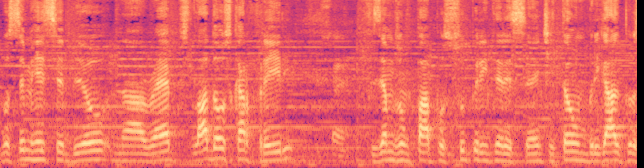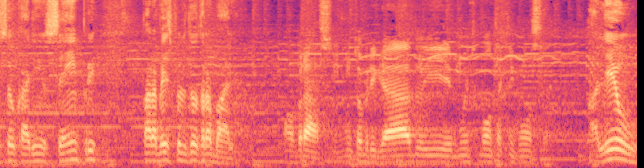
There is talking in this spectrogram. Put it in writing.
você me recebeu na Raps, lá do Oscar Freire. Isso aí. Fizemos um papo super interessante. Então, obrigado pelo seu carinho sempre. Parabéns pelo teu trabalho. Um abraço, muito obrigado e muito bom estar aqui com você. Valeu!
